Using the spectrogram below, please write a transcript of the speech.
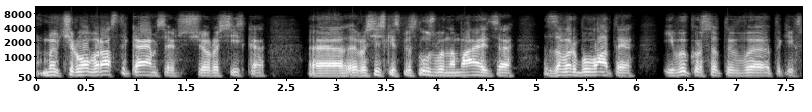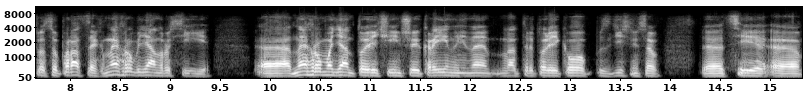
ми в черговий раз стикаємося, що російська, е, російські спецслужби намагаються завербувати і використати в таких спецопераціях не громадян Росії, е, не громадян тої чи іншої країни, і не на території якого здійснюються е, ці е,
